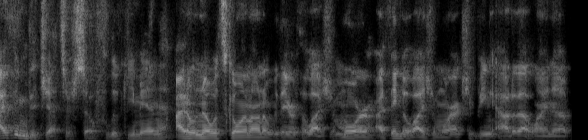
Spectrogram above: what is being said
I think the Jets are so fluky, man. I don't know what's going on over there with Elijah Moore. I think Elijah Moore actually being out of that lineup,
